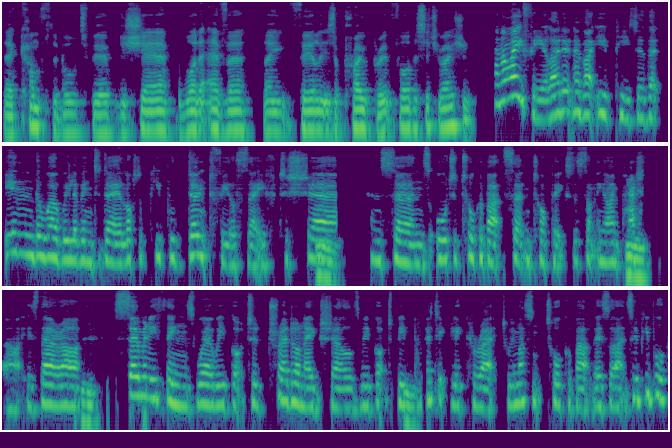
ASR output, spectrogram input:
they're comfortable to be able to share whatever they feel is appropriate for the situation. And I feel, I don't know about you, Peter, that in the world we live in today, a lot of people don't feel safe to share mm. concerns or to talk about certain topics. As something I'm hmm. passionate mm. about. Is there are mm. so many things where we've got to tread on eggshells. We've got to be hmm. politically correct. We mustn't talk about this or that. So people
